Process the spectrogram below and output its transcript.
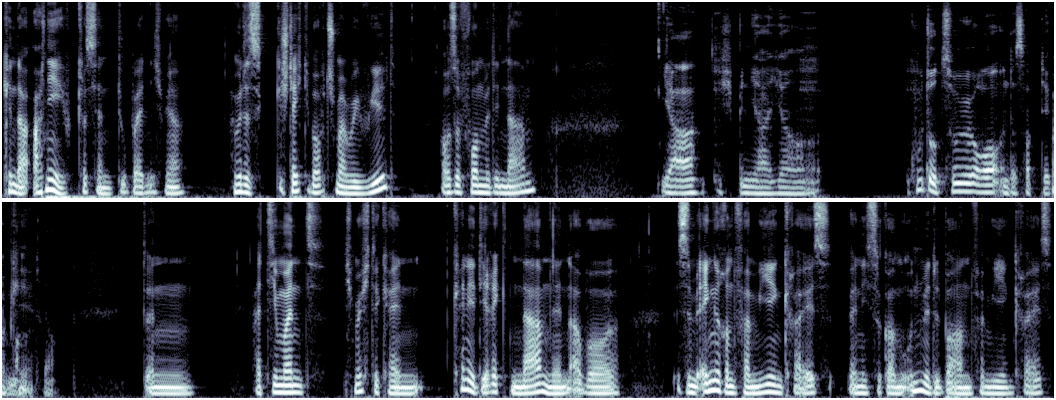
Kinder. Ach nee, Christian, du bald nicht mehr. Haben wir das Geschlecht überhaupt schon mal revealed? Außer vorn mit den Namen? Ja, ich bin ja hier guter Zuhörer und das habt ihr Okay. gemacht, ja. Dann hat jemand, ich möchte kein, keine direkten Namen nennen, aber ist im engeren Familienkreis, wenn nicht sogar im unmittelbaren Familienkreis,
